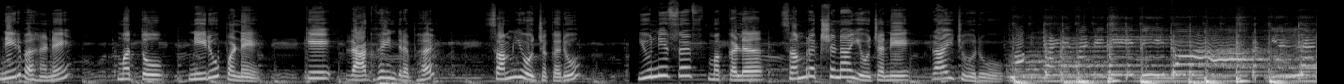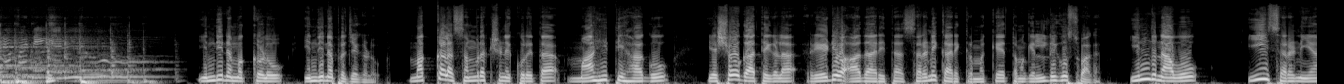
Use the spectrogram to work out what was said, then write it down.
ನಿರ್ವಹಣೆ ಮತ್ತು ನಿರೂಪಣೆ. ಕೆ. ರಾಘವೇಂದ್ರ ಭಟ್, ಸಂಯೋಜಕರು, ಯುನಿಸೆಫ್ ಮಕ್ಕಳ ಸಂರಕ್ಷಣಾ ಯೋಜನೆ, ರಾಯಚೂರು. ಇಂದಿನ ಮಕ್ಕಳು, ಇಂದಿನ ಪ್ರಜೆಗಳು. ಮಕ್ಕಳ ಸಂರಕ್ಷಣೆ ಕುರಿತ ಮಾಹಿತಿ ಹಾಗೂ ಯಶೋಗಾಥೆಗಳ ರೇಡಿಯೋ ಆಧಾರಿತ ಸರಣಿ ಕಾರ್ಯಕ್ರಮಕ್ಕೆ ತಮಗೆಲ್ಲರಿಗೂ ಸ್ವಾಗತ. ಇಂದು ನಾವು ಈ ಸರಣಿಯ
